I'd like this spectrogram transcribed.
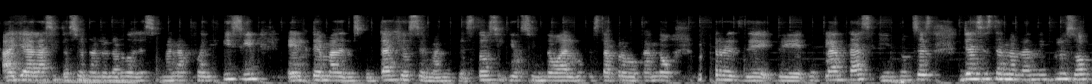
allá la situación a lo largo de la semana fue difícil, el tema de los contagios se manifestó, siguió siendo algo que está provocando redes de, de, de plantas. Y entonces ya se están hablando incluso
